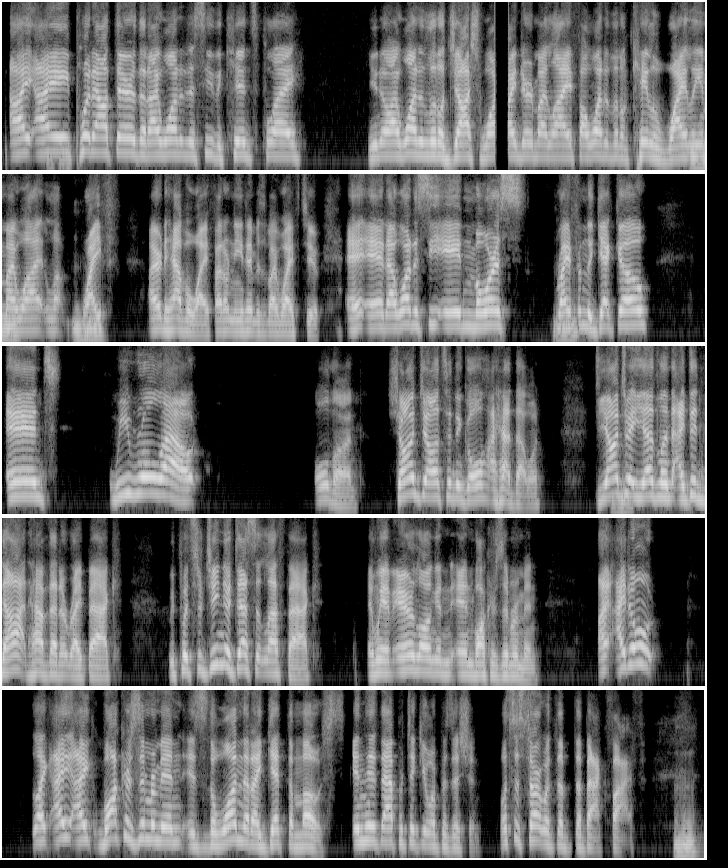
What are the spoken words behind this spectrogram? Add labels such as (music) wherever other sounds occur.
I, I put out there that I wanted to see the kids play. You know, I wanted little Josh Wynder in my life. I wanted little Caleb Wiley in my wi- li- Mhm. wife. I already have a wife. I don't need him as my wife too. And, and I want to see Aidan Morris right Mhm. from the get go. And we roll out. Hold on, Sean Johnson in goal. I had that one. DeAndre Yedlin. I did not have that at right back. We put Serginho Dest at left back, and we have Aaron Long and, and Walker Zimmerman. I, I don't like I, I Walker Zimmerman is the one that I get the most in his, that particular position. Let's just start with the, the back 5 Mhm.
